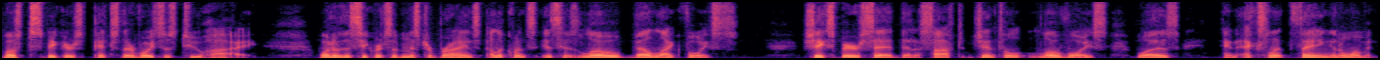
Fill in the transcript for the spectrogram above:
Most speakers pitch their voices too high. One of the secrets of Mr. Bryan's eloquence is his low, bell like voice. Shakespeare said that a soft, gentle, low voice was "an excellent thing in a woman."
